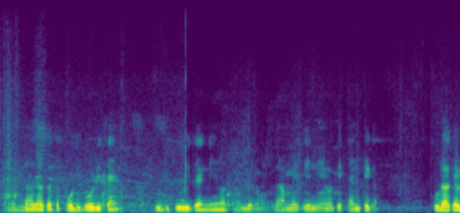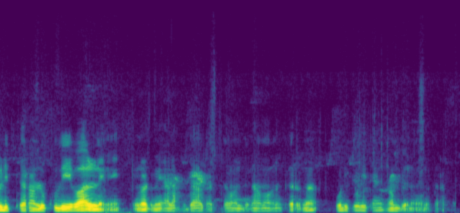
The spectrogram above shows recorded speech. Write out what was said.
කණ්ඩායමකට පොඩි පොඩි තැන් චූටි චූටි තැන් එහෙමත් හම්බෙනවා ගම්මේ තියෙන මේ වගේ තැන් ටික. කුඩා කැවිලිත් තරම් ලොකු දේවල් නෙමෙයි. ඒකට මෙයාලා හදාගත්ත වන්දනාමාන කරන පොඩි පොඩි තැන් හම්බ වෙනවා තරම්.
